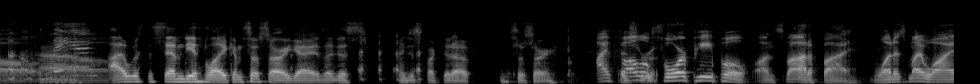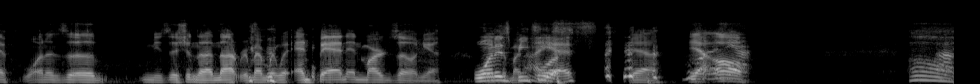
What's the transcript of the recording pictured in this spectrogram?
Oh, Oh, man. I was the 70th like. I'm so sorry, guys. I just I just fucked it up. I'm so sorry. I follow ru- four people on Spotify. One is my wife. One is a musician that I'm not remembering what, and Ben and Marzonia. One is are my BTS. Yeah, yeah. One is- Oh, yeah. Oh. Uh,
